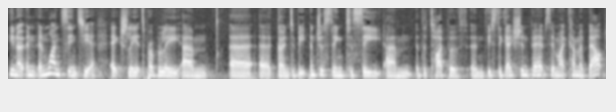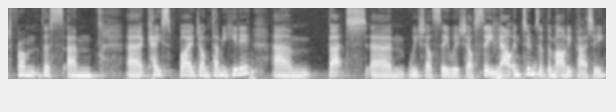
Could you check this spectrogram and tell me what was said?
you know, in, in one sense, yeah, actually, it's probably um, uh, uh, going to be interesting to see um, the type of investigation perhaps that might come about from this um, uh, case by John Tamihere. Um, but um, we shall see, we shall see. Now, in terms of the Māori Party,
